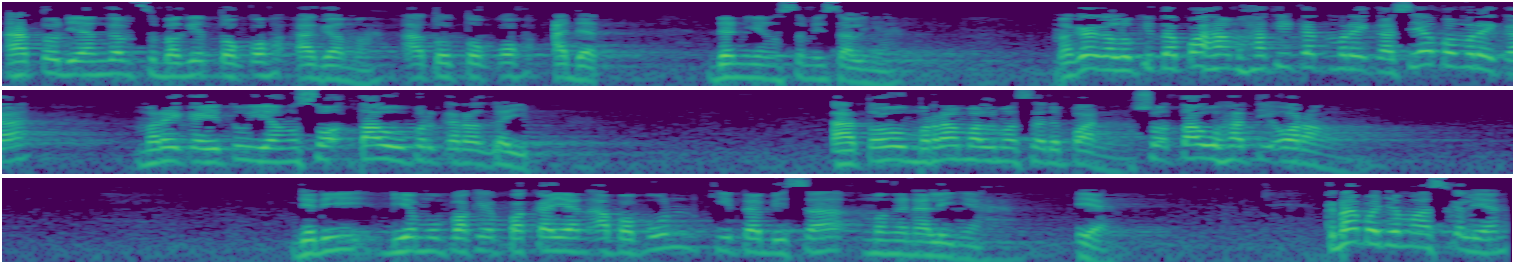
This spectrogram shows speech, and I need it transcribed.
atau dianggap sebagai tokoh agama atau tokoh adat dan yang semisalnya. Maka kalau kita paham hakikat mereka, siapa mereka? Mereka itu yang sok tahu perkara gaib atau meramal masa depan, sok tahu hati orang. Jadi dia mau pakai pakaian apa pun kita bisa mengenalinya. Iya. Kenapa jemaah sekalian?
